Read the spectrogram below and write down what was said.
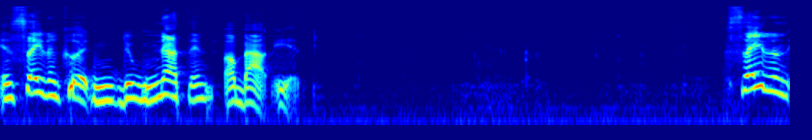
and Satan couldn't do nothing about it. Satan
